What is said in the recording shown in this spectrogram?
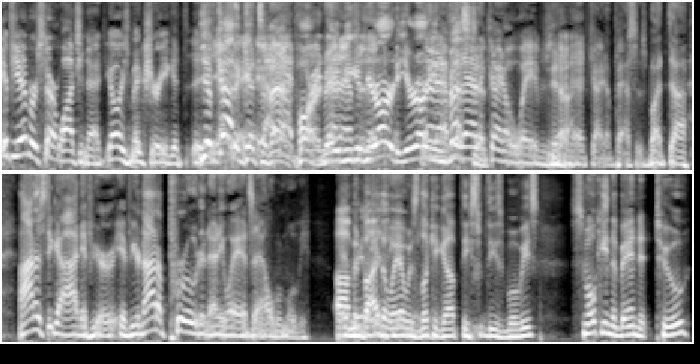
If you ever start watching that, you always make sure you get. You've gotta get to that part, point. after because you're already- you're already after that, invested. it kind of waves Yeah. and it kind of passes. But uh, honest to God, if you're if you're not a prude in any way, it's a hell of a movie. Um, and by the way, I was movie. looking up these these movies. Smoking the Bandit 2,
